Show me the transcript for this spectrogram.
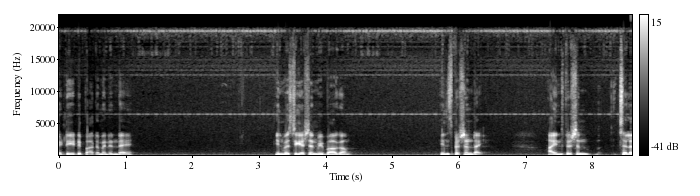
I T ഡിപ്പാർട്ട്മെന്റിന്റെ ഇൻവെസ്റ്റിഗേഷൻ വിഭാഗം ഇൻസ്പെക്ഷൻ ഉണ്ടായി ആ ഇൻസ്പെക്ഷൻ ചില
